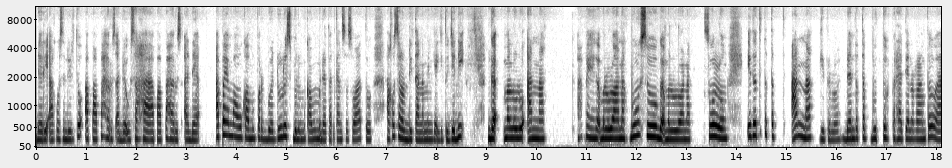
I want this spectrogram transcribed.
dari aku sendiri tuh apa-apa harus ada usaha, apa-apa harus ada apa yang mau kamu perbuat dulu sebelum kamu mendapatkan sesuatu? Aku selalu ditanamin kayak gitu. Jadi nggak melulu anak apa ya nggak melulu anak bungsu nggak melulu anak sulung itu tuh tetap anak gitu loh. Dan tetap butuh perhatian orang tua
